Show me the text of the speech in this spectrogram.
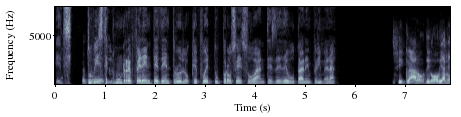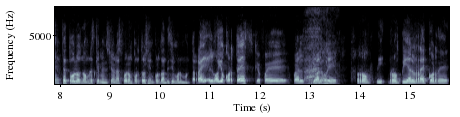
Eh, ¿Tuviste algún referente dentro de lo que fue tu proceso antes de debutar en primera? Sí, claro. Digo, obviamente todos los nombres que mencionas fueron porteros importantísimos en Monterrey. El Goyo Cortés, que fue, fue el, ah, que rompí, rompí el récord de,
